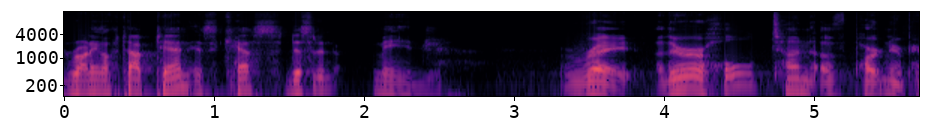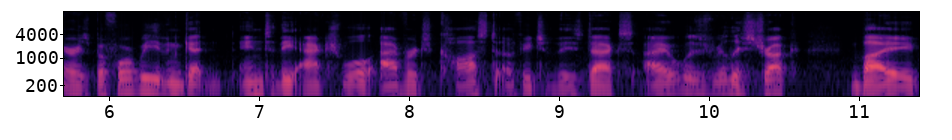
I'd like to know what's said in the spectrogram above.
running off the top 10 is Kess Dissident Mage. Right. There are a whole ton of partner pairs. Before we even get into the actual average cost of each of these decks, I was really struck by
